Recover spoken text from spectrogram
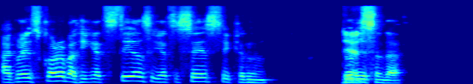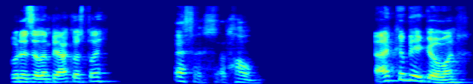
a great scorer, but he gets steals, he gets assists, he can do Yes. this and that. Who does Olympiacos play? Efes at home. That could be a good one.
